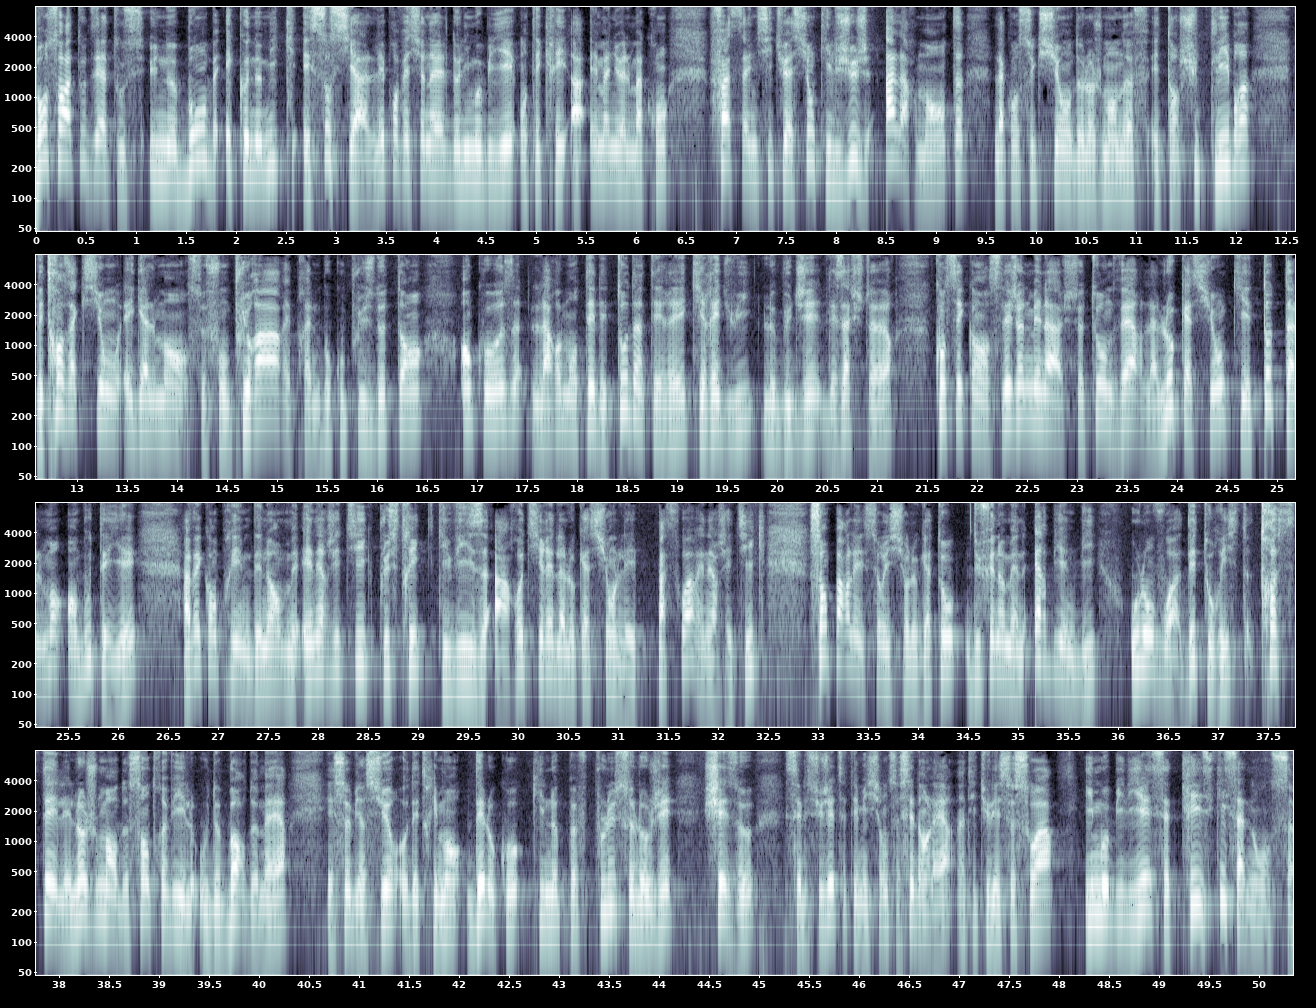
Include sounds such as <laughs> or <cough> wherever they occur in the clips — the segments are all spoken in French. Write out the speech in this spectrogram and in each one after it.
Bonsoir à toutes et à tous. Une bombe économique et sociale. Les professionnels de l'immobilier ont écrit à Emmanuel Macron face à une situation qu'ils jugent alarmante. La construction de logements neufs est en chute libre. Les transactions également se font plus rares et prennent beaucoup plus de temps. En cause, la remontée des taux d'intérêt qui réduit le budget des acheteurs. Conséquence, les jeunes ménages se tournent vers la location qui est totalement embouteillée, avec en prime des normes énergétiques plus strictes qui visent à retirer de la location les passoires énergétiques, sans parler, cerise sur le gâteau, du phénomène Airbnb où l'on voit des touristes truster les logements de centre-ville ou de bord de mer, et ce bien sûr au détriment des locaux qui ne peuvent plus se loger chez eux. C'est le sujet de cette émission de ce C'est dans l'air, intitulée ce soir Immobilier, cette crise qui s'annonce.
